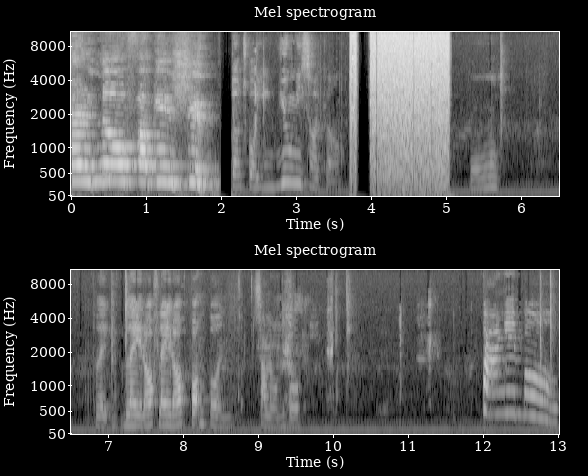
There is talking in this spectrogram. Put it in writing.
And no fucking shit! Don't score, you unicycle. Oh. Play, lay it off, lay it off. Bottom button. Salah on the ball. Banging ball.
